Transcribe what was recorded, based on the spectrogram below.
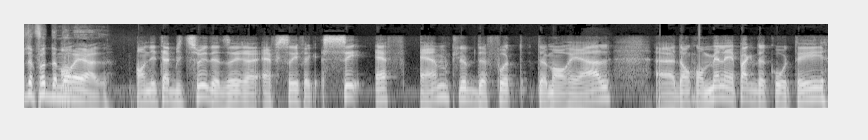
de foot de on- Montréal. On est habitué de dire euh, FC, fait que CFM, Club de foot de Montréal. Euh, donc, on met l'impact de côté.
